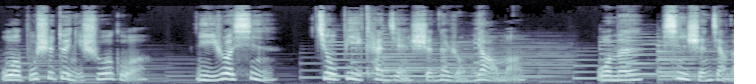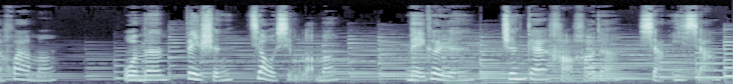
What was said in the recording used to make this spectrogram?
我不是对你说过，你若信。”就必看见神的荣耀吗？我们信神讲的话吗？我们被神叫醒了吗？每个人真该好好的想一想。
